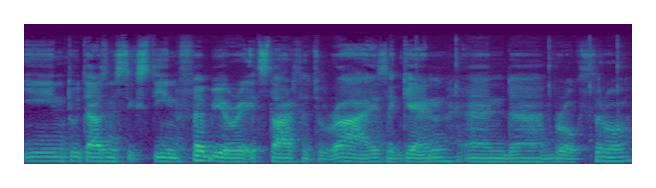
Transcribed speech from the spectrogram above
in 2016 February it started to rise again and uh, broke through.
